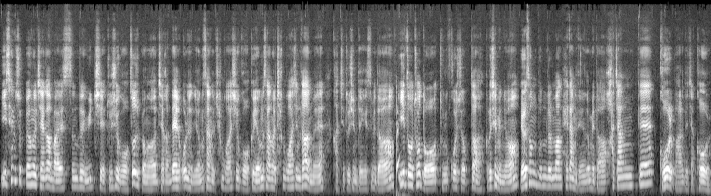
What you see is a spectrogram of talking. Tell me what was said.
이 생수병을 제가 말씀드린 위치에 두시고 소주병은 제가 내일 올리는 영상을 참고하시고 그 영상을 참고하신 다음에 같이 두시면 되겠습니다. 이도 저도 둘 곳이 없다 그러시면요 여성분들만 해당이 되는 겁니다. 화장대 거울 바르는 데 있잖아 거울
